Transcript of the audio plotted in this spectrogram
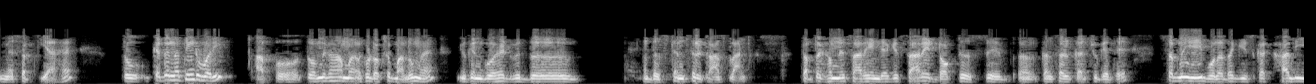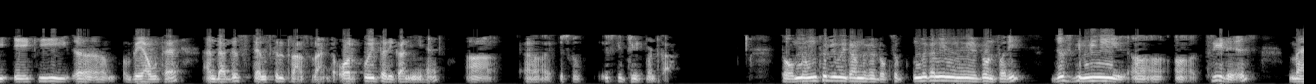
मैसअप किया है। तो कहते नथिंग टू वरी आप तो हमने कहा, हमारे को डॉक्टर मालूम है you can go head with the stem cell transplant तब तक हमने सारे इंडिया के सारे डॉक्टर्स से कंसल्ट कर चुके थे। सबने यही बोला था कि इसका खाली एक ही वे आउट है and that is stem cell transplant और कोई तरीका नहीं है आ, आ, इसको इसकी ट्रीटमेंट का। तो मैं उनसे भी वही काम डॉक्टर उन्होंने कहा नहीं don't worry just give me three days मैं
